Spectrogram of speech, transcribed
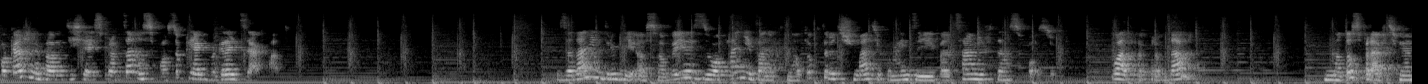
Pokażę Wam dzisiaj sprawdzony sposób, jak wygrać zakład. Zadaniem drugiej osoby jest złapanie banknotu, który trzymacie pomiędzy jej palcami w ten sposób. Łatwe, prawda? No to sprawdźmy.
